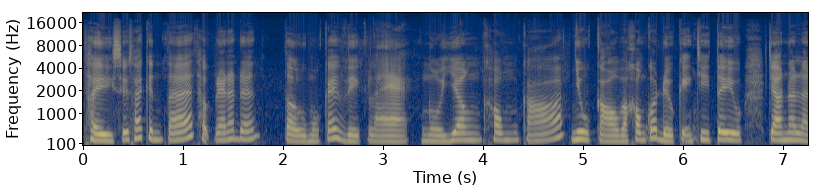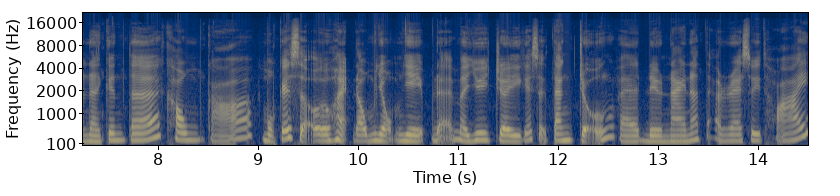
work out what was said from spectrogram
Thì suy thoái kinh tế thực ra nó đến từ một cái việc là người dân không có nhu cầu và không có điều kiện chi tiêu cho nên là nền kinh tế không có một cái sự hoạt động nhộn nhịp để mà duy trì cái sự tăng trưởng và điều này nó tạo ra suy thoái.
